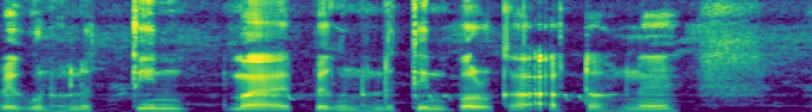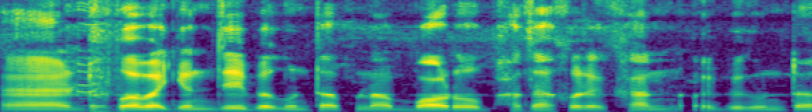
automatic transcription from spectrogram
বেগুন হলে তিন বেগুন হলে তিন প্রকার। একটা হলে ঢোপা বেগুন যেই বেগুনটা আপনার বড় ভাজা করে খান, ওই বেগুনটা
